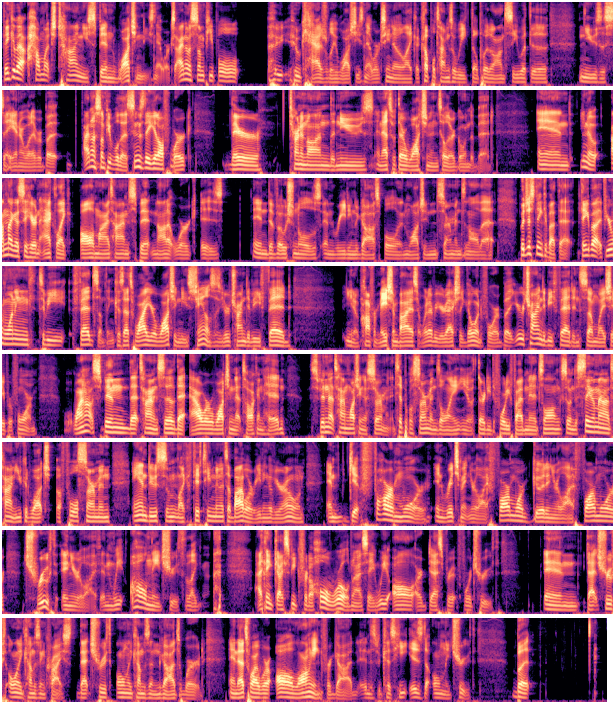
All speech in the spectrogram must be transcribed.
Think about how much time you spend watching these networks. I know some people who who casually watch these networks, you know, like a couple times a week they'll put it on, see what the news is saying or whatever. But I know some people that as soon as they get off work, they're turning on the news and that's what they're watching until they're going to bed. And, you know, I'm not going to sit here and act like all my time spent not at work is in devotionals and reading the gospel and watching sermons and all that. But just think about that. Think about if you're wanting to be fed something, because that's why you're watching these channels, is you're trying to be fed, you know, confirmation bias or whatever you're actually going for, but you're trying to be fed in some way, shape, or form. Why not spend that time instead of that hour watching that talking head? Spend that time watching a sermon. A typical sermon's only, you know, 30 to 45 minutes long. So in the same amount of time, you could watch a full sermon and do some like 15 minutes of Bible reading of your own and get far more enrichment in your life, far more good in your life, far more truth in your life. And we all need truth. Like I think I speak for the whole world when I say we all are desperate for truth. And that truth only comes in Christ. That truth only comes in God's word. And that's why we're all longing for God, and it's because He is the only truth. But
